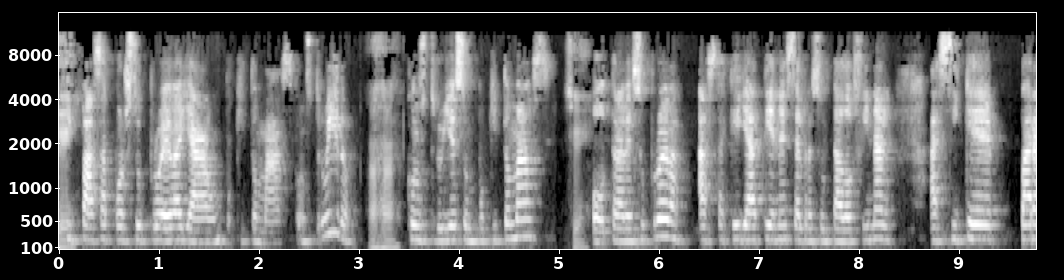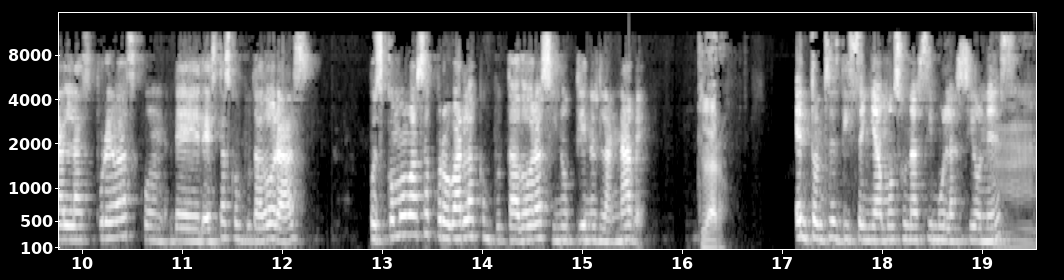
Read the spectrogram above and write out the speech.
Y pasa por su prueba ya un poquito más construido. Ajá. Construyes un poquito más, Sí. otra vez su prueba, hasta que ya tienes el resultado final. Así que para las pruebas con- de, de estas computadoras, pues ¿cómo vas a probar la computadora si no tienes la nave? Claro. Entonces diseñamos unas simulaciones Mm.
